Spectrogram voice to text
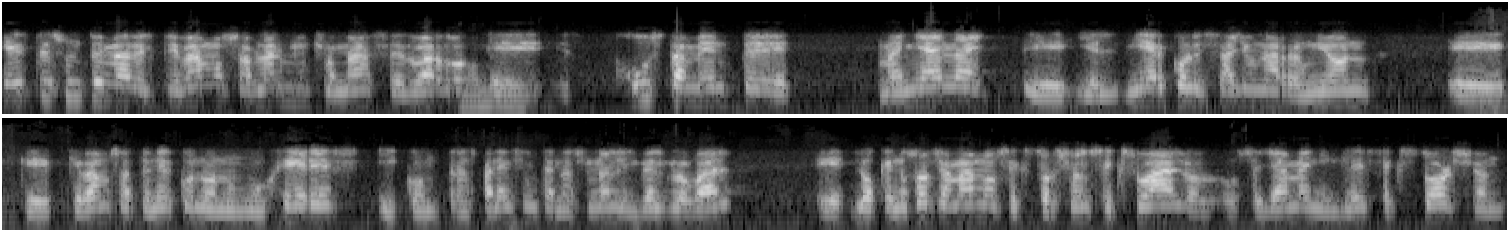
Este es un tema del que vamos a hablar mucho más, Eduardo. Eh, justamente mañana eh, y el miércoles hay una reunión eh, que, que, vamos a tener con ONU Mujeres y con Transparencia Internacional a nivel global eh, lo que nosotros llamamos extorsión sexual o, se llama en inglés extortion,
